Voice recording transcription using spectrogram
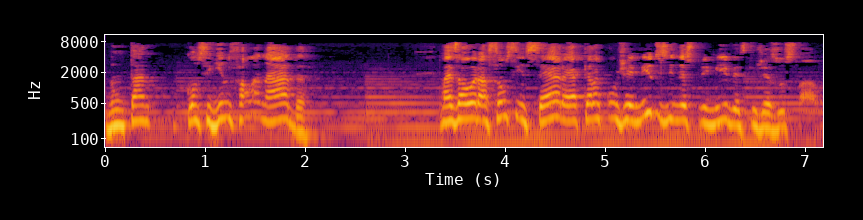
não está conseguindo falar nada. Mas a oração sincera é aquela com gemidos inexprimíveis que Jesus fala.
